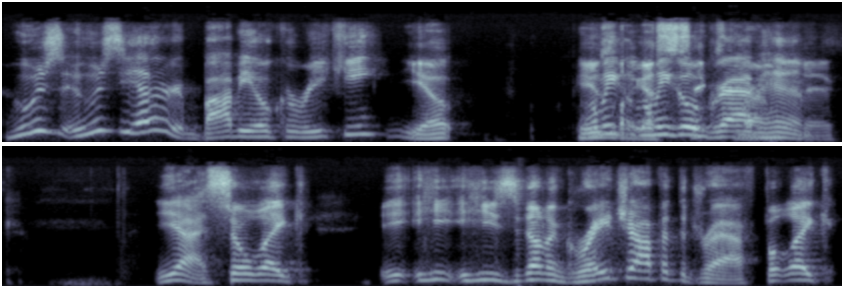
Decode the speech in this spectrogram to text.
who's who's the other Bobby Okereke? yep. He Let me- like let me go grab him. pick. Yeah, so like he he's done a great job at the draft, but like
